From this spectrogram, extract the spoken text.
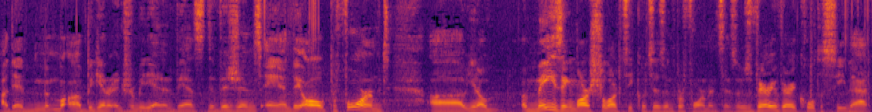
Uh, they had uh, beginner, intermediate, and advanced divisions, and they all performed, uh, you know, amazing martial arts sequences and performances. It was very, very cool to see that.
